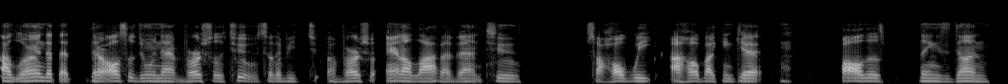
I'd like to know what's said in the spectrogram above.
I learned that, that they're also doing that virtually too. So there'll be a virtual and a live event too. So I hope we, I hope I can get all those things done.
